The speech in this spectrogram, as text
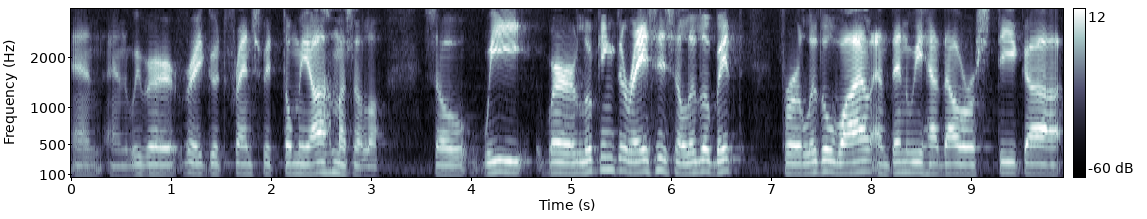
and and we were very good friends with Tomi Ahmasalo. So we were looking the races a little bit, for a little while, and then we had our Stiga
